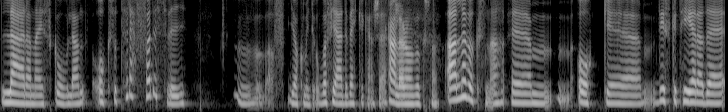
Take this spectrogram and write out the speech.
lärarna i skolan och så träffades vi jag kommer inte ihåg, var fjärde vecka kanske. Alla de vuxna? Alla vuxna. Eh, och eh, diskuterade,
